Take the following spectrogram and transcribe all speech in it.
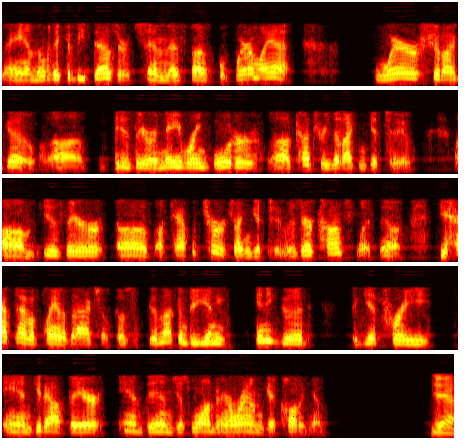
and or there could be deserts and it's uh, where am I at? Where should I go? Uh, is there a neighboring border uh, country that I can get to? Um, is there uh, a Catholic church I can get to? Is there a consulate? Uh, you have to have a plan of action because they're not going to do you any any good to get free and get out there and then just wandering around and get caught again. Yeah,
